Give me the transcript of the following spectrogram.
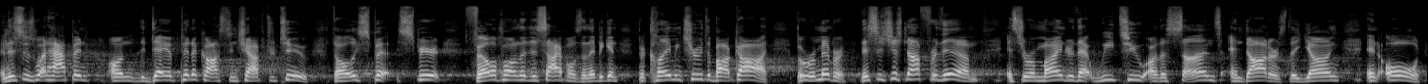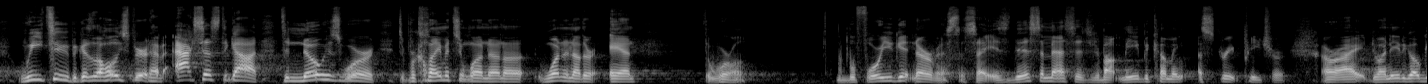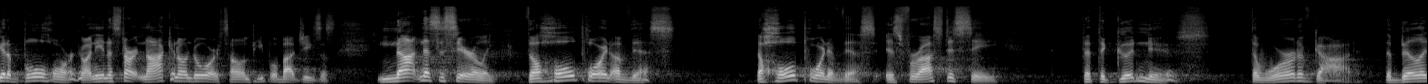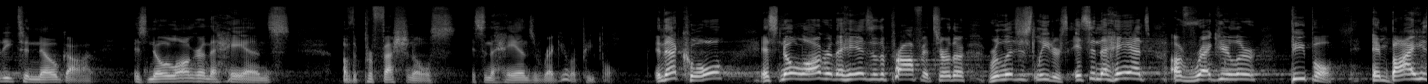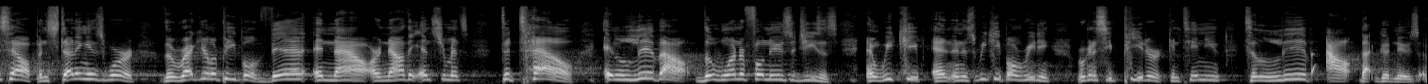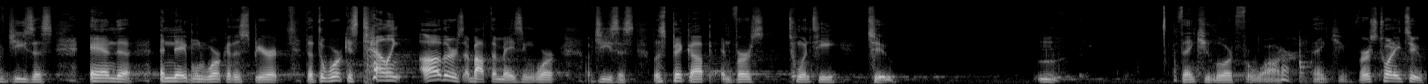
And this is what happened on the day of Pentecost in chapter 2. The Holy Spirit fell upon the disciples and they began proclaiming truth about God. But remember, this is just not for them. It's a reminder that we too are the sons and daughters, the young and old. We too, because of the Holy Spirit, have access to God to know His word, to proclaim it to one another, and the world. But before you get nervous and say, is this a message about me becoming a street preacher? All right. Do I need to go get a bullhorn? Do I need to start knocking on doors telling people about Jesus? Not necessarily. The whole point of this, the whole point of this is for us to see that the good news, the Word of God, the ability to know God, is no longer in the hands of the professionals, it's in the hands of regular people. Isn't that cool? It's no longer the hands of the prophets or the religious leaders. It's in the hands of regular people. And by his help and studying his word, the regular people then and now are now the instruments to tell and live out the wonderful news of Jesus. And we keep, and, and as we keep on reading, we're going to see Peter continue to live out that good news of Jesus and the enabled work of the Spirit, that the work is telling others about the amazing work of Jesus. Let's pick up in verse 22. Mm. Thank you, Lord, for water. Thank you. Verse 22.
